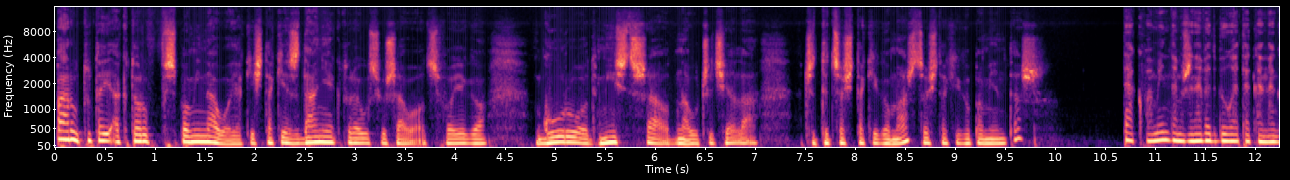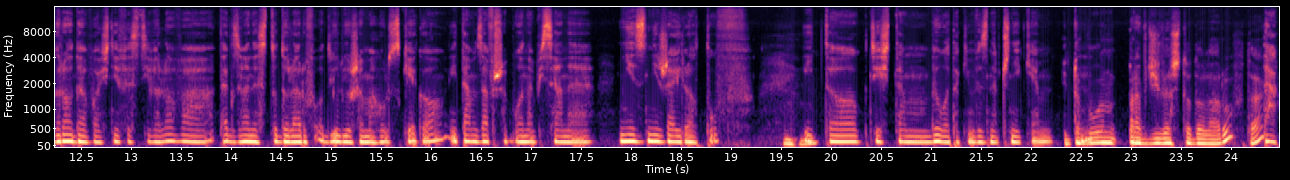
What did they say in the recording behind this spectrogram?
Paru tutaj aktorów wspominało jakieś takie zdanie, które usłyszało od swojego guru, od mistrza, od nauczyciela. Czy ty coś takiego masz? Coś takiego pamiętasz? Tak, pamiętam, że nawet była taka nagroda właśnie festiwalowa, tak zwane 100 dolarów od Juliusza Machulskiego i tam zawsze było napisane nie zniżaj lotów. Mhm. I to gdzieś tam było takim wyznacznikiem. I to było prawdziwe 100 dolarów, tak? Tak,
